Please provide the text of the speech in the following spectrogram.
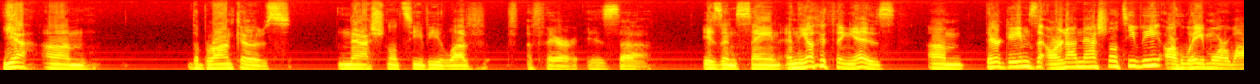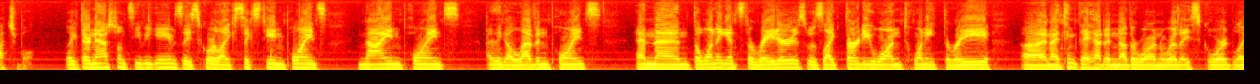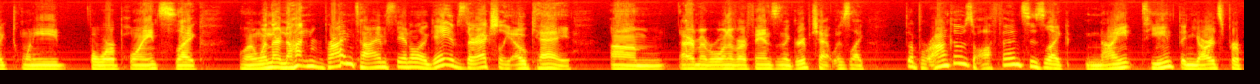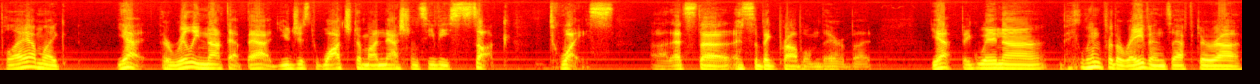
Yeah, um, the Broncos national TV love affair is uh, is insane. And the other thing is, um, their games that aren't on national TV are way more watchable. Like their national TV games, they score like 16 points nine points, I think 11 points. And then the one against the Raiders was like 31 23. Uh, and I think they had another one where they scored like 24 points. Like when, when they're not in prime time standalone games, they're actually okay. Um, I remember one of our fans in the group chat was like, the Broncos offense is like 19th in yards per play. I'm like, yeah, they're really not that bad. You just watched them on national TV suck twice. Uh, that's the that's the big problem there. But yeah, big win, uh, big win for the Ravens after uh,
